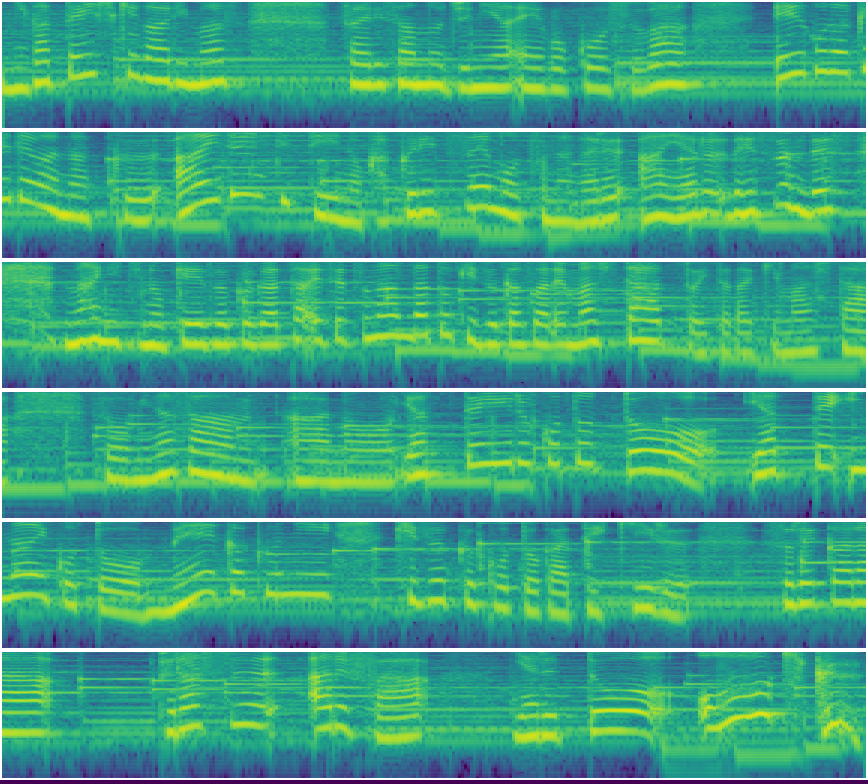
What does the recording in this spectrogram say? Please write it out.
苦手意識があります。さゆりさんのジュニア英語コースは英語だけではなくアイデンティティの確立へもつながる愛あるレッスンです。毎日の継続が大切なんだと気づかされました。といただきました。そう皆さんあのやっていることとやっていないことを明確に気づくことができる。それからプラスアルファやると大きく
